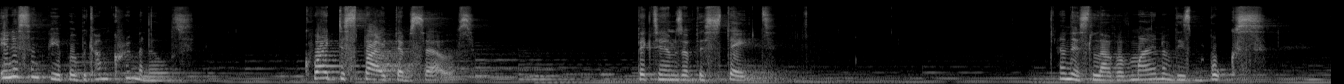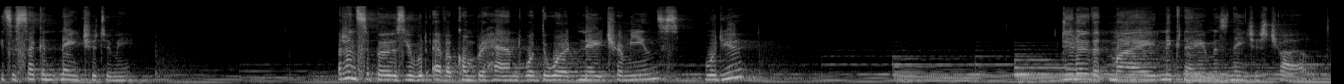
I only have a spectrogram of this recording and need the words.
innocent people become criminals, quite despite themselves, victims of the state. And this love of mine of these books, it's a second nature to me. I don't suppose you would ever comprehend what the word nature means, would you? Do you know that my nickname is Nature's Child?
